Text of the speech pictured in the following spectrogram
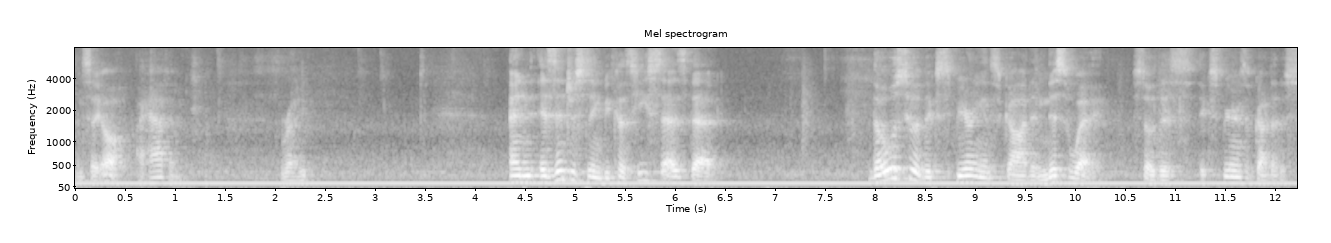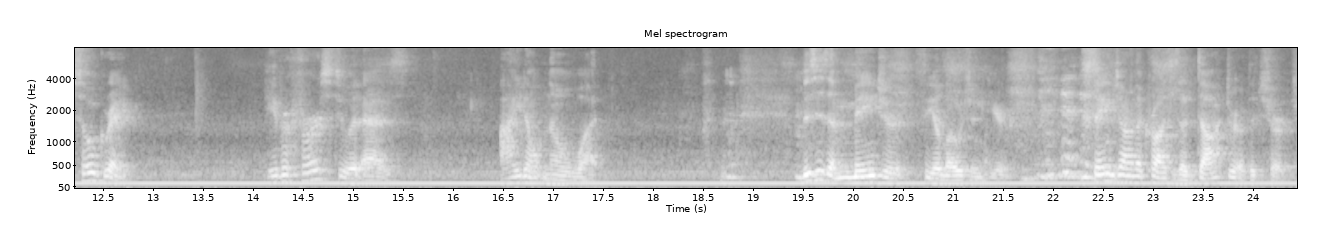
and say, oh, I have him. Right? And it's interesting because he says that those who have experienced God in this way, so this experience of God that is so great, he refers to it as, I don't know what. This is a major theologian here. St. John of the Cross is a doctor of the church.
